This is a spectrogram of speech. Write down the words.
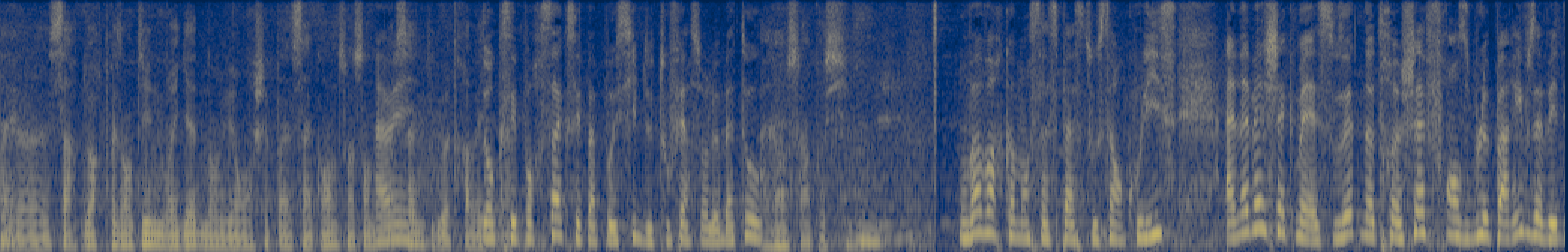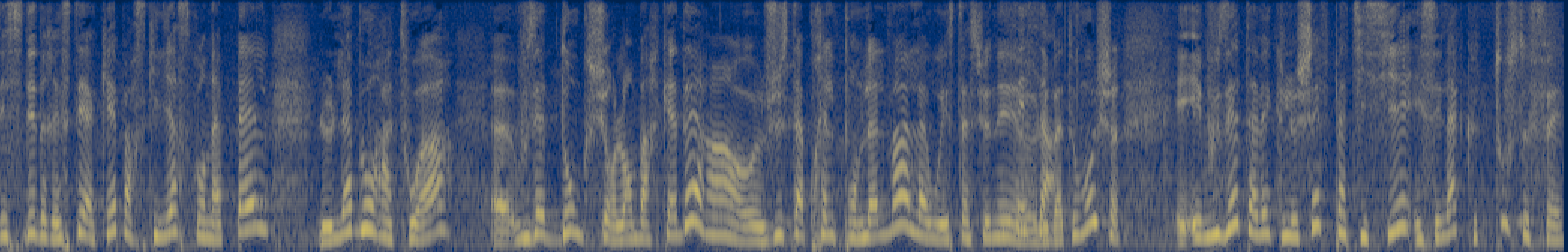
Euh, ça doit représenter une brigade d'environ, je sais pas, 50, 60 ah personnes qui doit travailler. Donc c'est pour ça que c'est pas possible de tout faire sur le bateau. Ah non, c'est impossible. Mm. On va voir comment ça se passe tout ça en coulisses. Annabelle Chakmes, vous êtes notre chef France Bleu Paris. Vous avez décidé de rester à quai parce qu'il y a ce qu'on appelle le laboratoire. Euh, vous êtes donc sur l'embarcadère, hein, juste après le pont de l'Alma, là où est stationné euh, le bateau mouche. Et, et vous êtes avec le chef pâtissier et c'est là que tout se fait.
